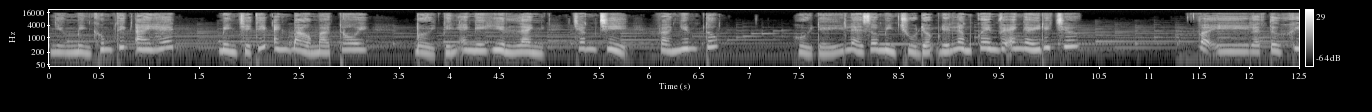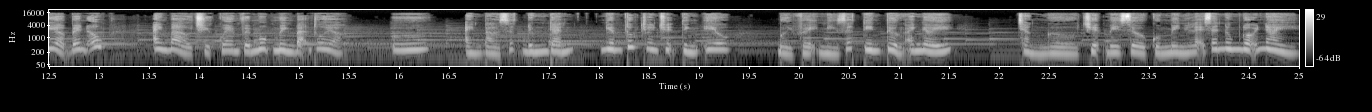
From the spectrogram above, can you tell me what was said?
nhưng mình không thích ai hết. Mình chỉ thích anh Bảo mà thôi, bởi tính anh ấy hiền lành, chăm chỉ và nghiêm túc. Hồi đấy là do mình chủ động đến làm quen với anh ấy đấy chứ. Vậy là từ khi ở bên Úc, anh Bảo chỉ quen với một mình bạn thôi à? Ừ, anh Bảo rất đứng đắn, nghiêm túc trong chuyện tình yêu. Bởi vậy mình rất tin tưởng anh ấy. Chẳng ngờ chuyện bây giờ của mình lại ra nông nỗi này.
